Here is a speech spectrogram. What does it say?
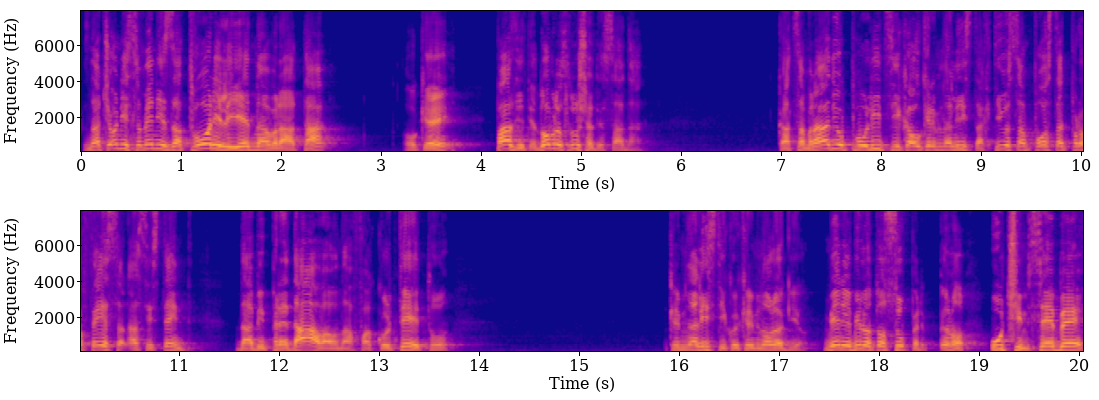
Znači oni su meni zatvorili jedna vrata. Ok? Pazite, dobro slušajte sada. Kad sam radio u policiji kao kriminalista, htio sam postati profesor, asistent, da bi predavao na fakultetu kriminalistiku i kriminologiju. Meni je bilo to super. Ono, učim sebe,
